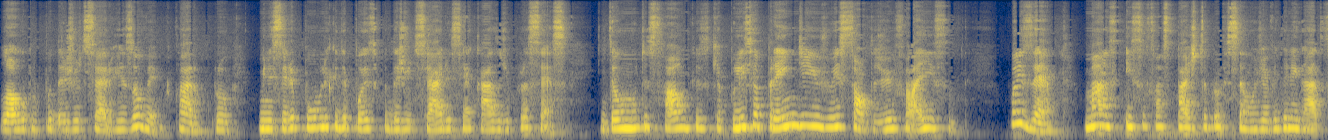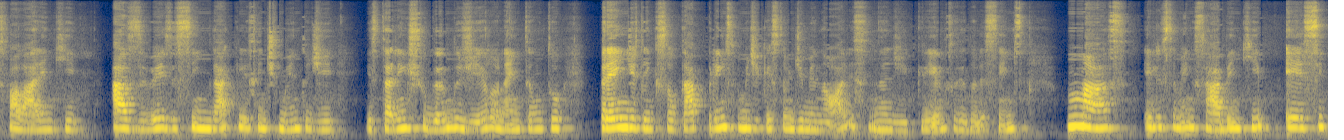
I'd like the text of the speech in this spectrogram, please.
logo para o Poder Judiciário resolver. Claro, para o Ministério Público e depois para o Poder Judiciário se é caso de processo. Então, muitos falam que, a polícia prende e o juiz solta. Já ouviu falar isso? Pois é, mas isso faz parte da profissão. Eu já vi delegados falarem que, às vezes, sim, dá aquele sentimento de estar enxugando gelo, né? Então, tu prende, tem que soltar, principalmente questão de menores, né? De crianças e adolescentes. Mas eles também sabem que esse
